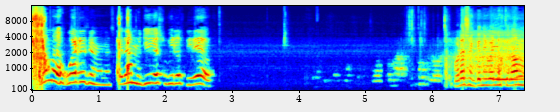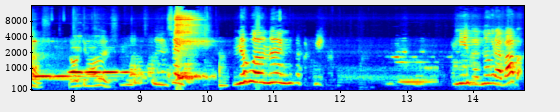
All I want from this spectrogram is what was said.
Vamos a jugar desde donde nos quedamos. Yo ya subí los videos. Por eso, ¿en qué nivel nos quedamos? La última vez. En el 6. No he jugado nada en este perfil. Mientras no grababa.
